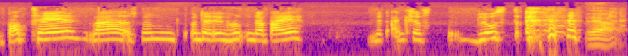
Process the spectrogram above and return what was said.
Bobtail war schon unter den Hunden dabei mit Angriffslust. Ja.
